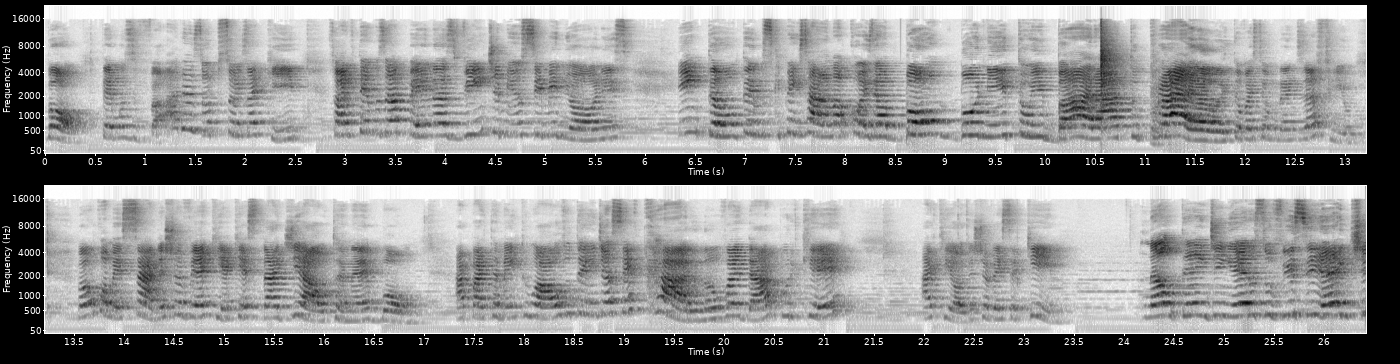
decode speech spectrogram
Bom, temos várias opções aqui, só que temos apenas 20 mil similhões então temos que pensar numa coisa bom, bonito e barato pra ela. Então vai ser um grande desafio. Vamos começar? Deixa eu ver aqui. Aqui é cidade alta, né? Bom, apartamento alto tende a ser caro. Não vai dar porque... Aqui, ó. Deixa eu ver esse aqui. Não tem dinheiro suficiente!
